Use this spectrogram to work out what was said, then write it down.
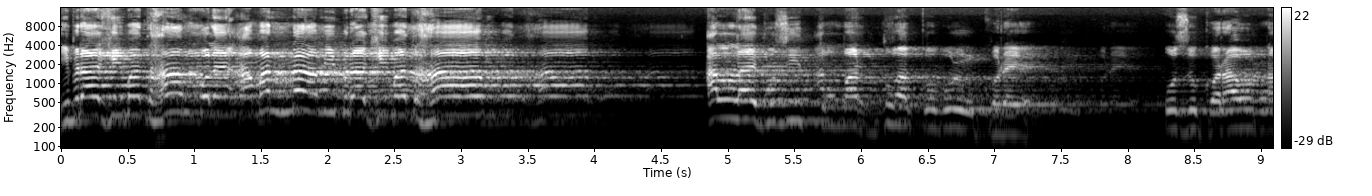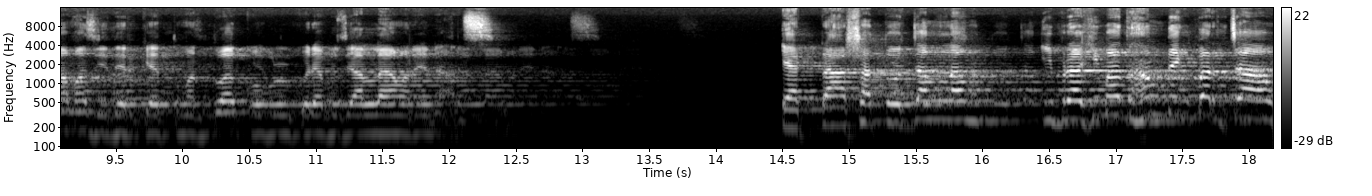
ইব্রাহিম আধাম বলে, আমার নাম ইব্রাহিম আধাম আল্লাহ বুঝি তোমার দোয়া কবুল করে। উজু করাও নামাজিদেরকে, তোমার দোয়া কবুল করে বুঝি আল্লাহ আমার একটা আশা তো জানলাম, ইব্রাহিম আধাম দেখবার চাও,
